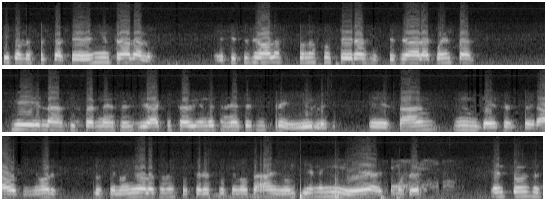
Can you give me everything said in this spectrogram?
Y con respecto a que dejen entrar a los... Eh, si usted se va a las zonas costeras, usted se dará cuenta que la super necesidad que está viviendo esa gente es increíble. están desesperados, señores. Los que no han ido a las zonas costeras porque no saben, no tienen ni idea de cómo ser. Entonces,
